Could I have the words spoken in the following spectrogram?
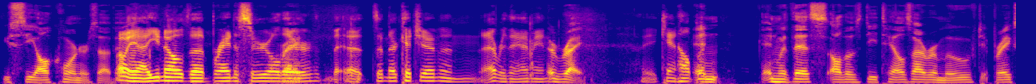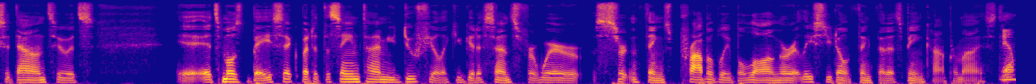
You see all corners of it. Oh yeah, you know the brand of cereal right. there. It's in their kitchen and everything. I mean, right. You can't help and, it. And with this, all those details are removed. It breaks it down to its it's most basic, but at the same time, you do feel like you get a sense for where certain things probably belong, or at least you don't think that it's being compromised. Yeah.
